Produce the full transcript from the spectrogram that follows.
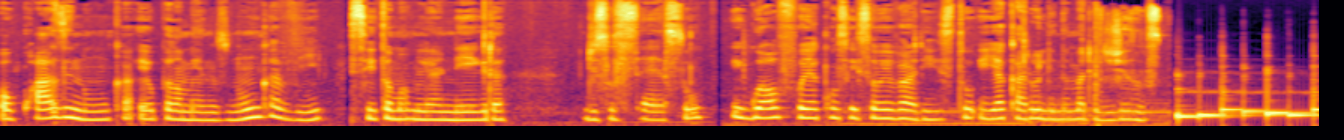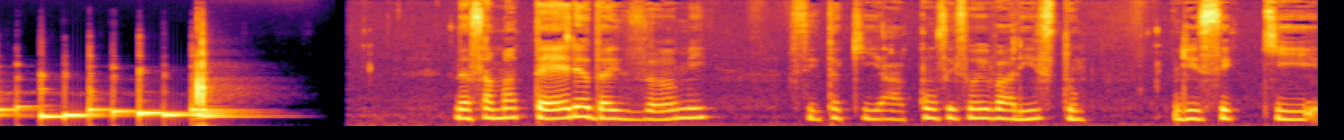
ou quase nunca, eu pelo menos nunca vi, cita uma mulher negra de sucesso, igual foi a Conceição Evaristo e a Carolina Maria de Jesus. Nessa matéria da exame, cita que a Conceição Evaristo disse que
